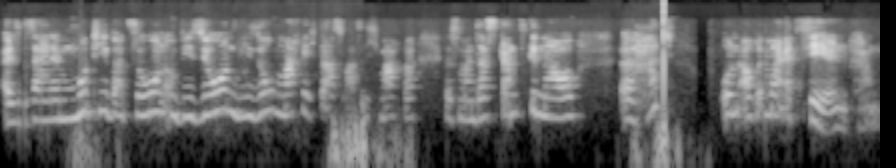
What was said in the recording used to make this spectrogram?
also seine Motivation und Vision, wieso mache ich das, was ich mache, dass man das ganz genau äh, hat und auch immer erzählen kann.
